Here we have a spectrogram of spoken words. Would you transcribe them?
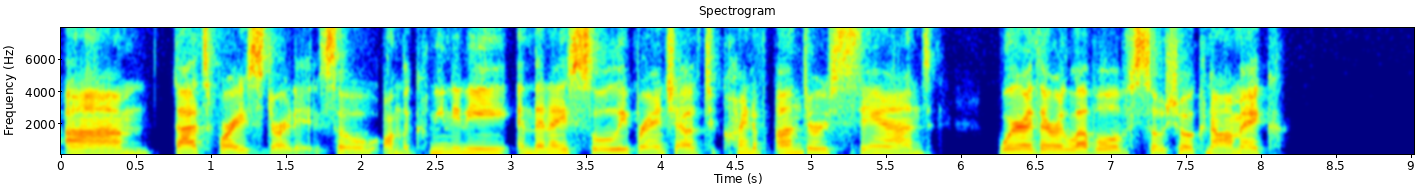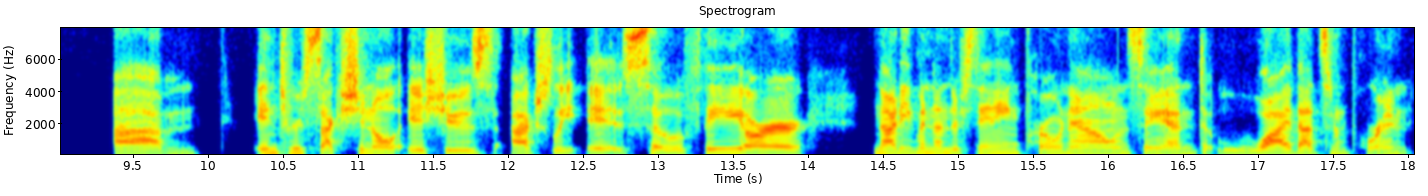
Um, that's where I started. So, on the community, and then I slowly branch out to kind of understand where their level of socioeconomic um, intersectional issues actually is. So, if they are not even understanding pronouns and why that's important,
